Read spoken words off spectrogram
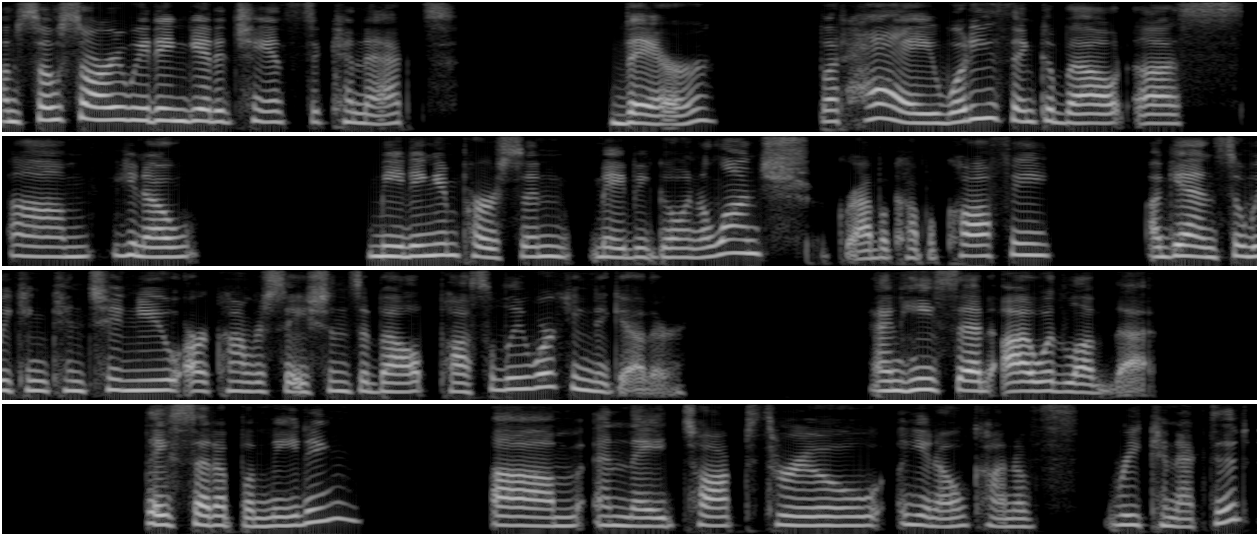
I'm so sorry we didn't get a chance to connect there. But hey, what do you think about us, um, you know, meeting in person, maybe going to lunch, grab a cup of coffee? Again, so we can continue our conversations about possibly working together. And he said, I would love that. They set up a meeting um, and they talked through, you know, kind of reconnected.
